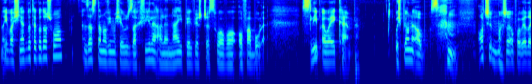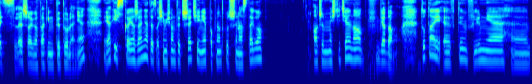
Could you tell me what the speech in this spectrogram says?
No i właśnie jak do tego doszło? Zastanowimy się już za chwilę, ale najpierw jeszcze słowo o fabule. Sleep Away Camp. Uśpiony obóz. Hmm. O czym może opowiadać slasher o takim tytule, nie? Jakieś skojarzenia? To jest 83, nie? Po piątku 13. O czym myślicie? No wiadomo. Tutaj e, w tym filmie e,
